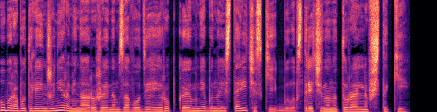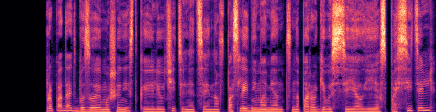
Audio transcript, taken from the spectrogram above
Оба работали инженерами на оружейном заводе, и робкое мне бы на исторический было встречено натурально в штыки. Пропадать бы Зоe машинисткой или учительницей, но в последний момент на пороге воссиял ее спаситель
